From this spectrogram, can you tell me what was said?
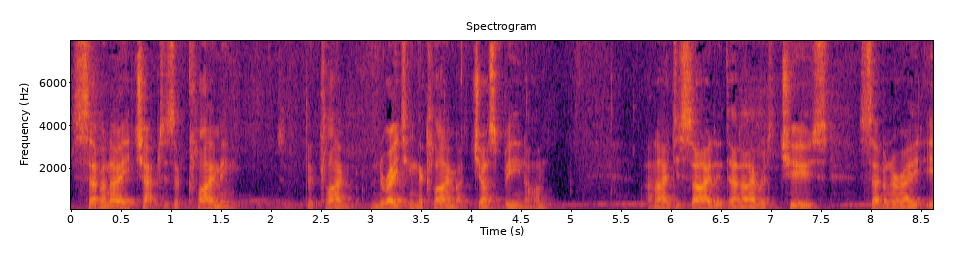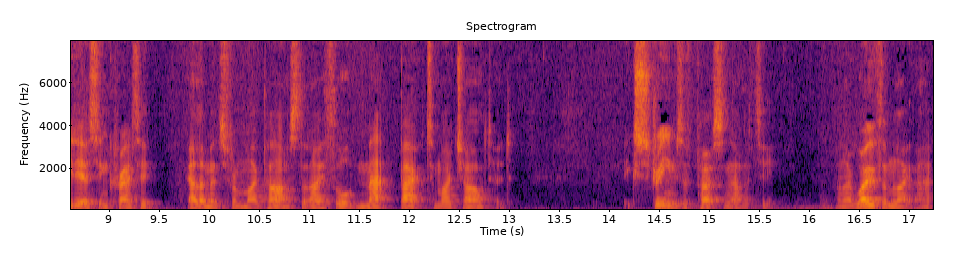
seven or eight chapters of climbing, the climb, narrating the climb I'd just been on, and I decided that I would choose seven or eight idiosyncratic elements from my past that I thought mapped back to my childhood, extremes of personality, and I wove them like that,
